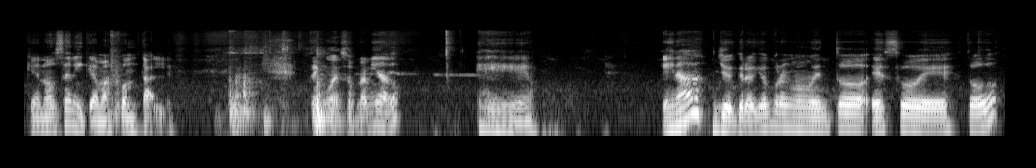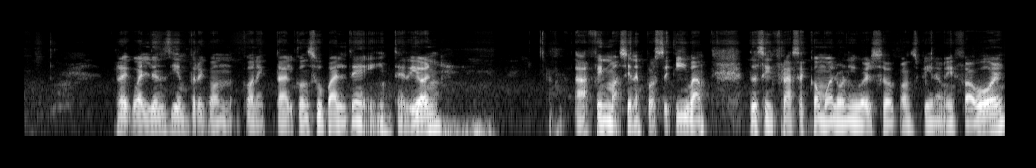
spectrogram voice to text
que no sé ni qué más contarles. Tengo eso planeado. Eh, y nada, yo creo que por el momento eso es todo. Recuerden siempre conectar con su parte interior. Afirmaciones positivas, decir frases como el universo conspira a mi favor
